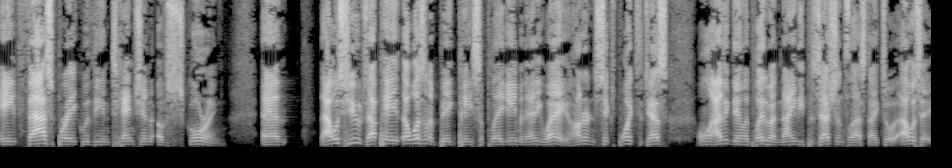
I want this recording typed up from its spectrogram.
a fast break with the intention of scoring. And that was huge. That pay, that wasn't a big pace of play game in any way. 106 points. The Jazz only, I think they only played about 90 possessions last night. So that was a,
